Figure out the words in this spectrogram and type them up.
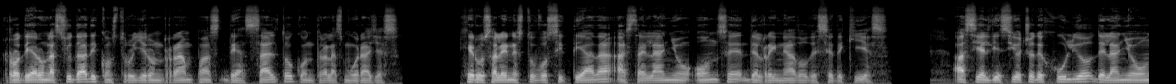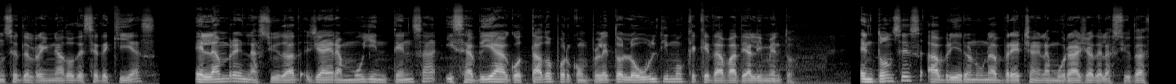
Rodearon la ciudad y construyeron rampas de asalto contra las murallas. Jerusalén estuvo sitiada hasta el año 11 del reinado de Sedequías. Hacia el 18 de julio del año 11 del reinado de Sedequías, el hambre en la ciudad ya era muy intensa y se había agotado por completo lo último que quedaba de alimento. Entonces abrieron una brecha en la muralla de la ciudad.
